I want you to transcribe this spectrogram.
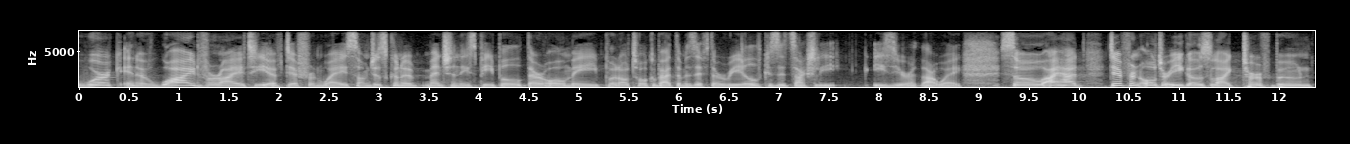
work in a wide variety of different ways. So I'm just going to mention these people. They're all me, but I'll talk about them as if they're real because it's actually easier that way. So I had different alter egos like Turf Boone,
